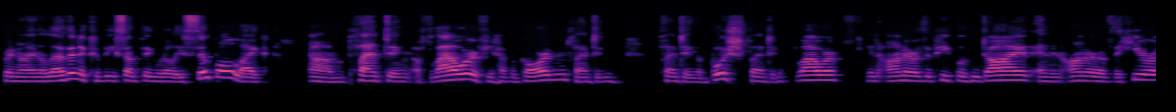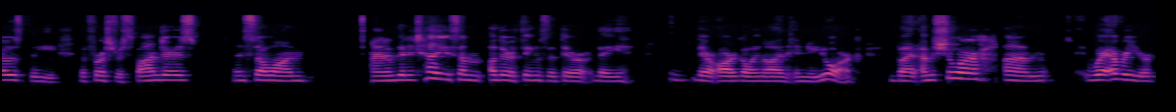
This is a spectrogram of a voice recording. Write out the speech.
for 9 11. It could be something really simple like um, planting a flower if you have a garden, planting planting a bush, planting a flower in honor of the people who died and in honor of the heroes, the, the first responders, and so on. And I'm going to tell you some other things that there they there are going on in New York, but I'm sure um, wherever you're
